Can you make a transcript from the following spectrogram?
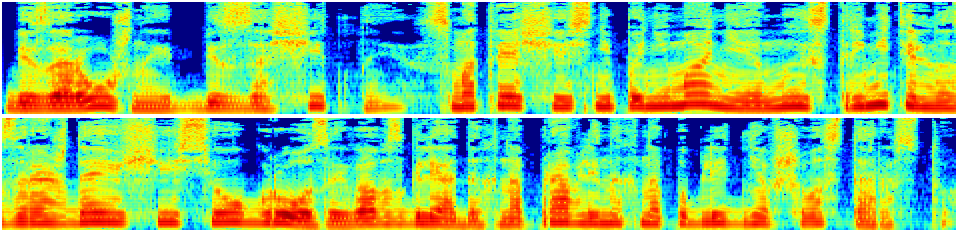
Безоружные, беззащитные, смотрящие с непониманием и стремительно зарождающиеся угрозой во взглядах, направленных на побледневшего старосту.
